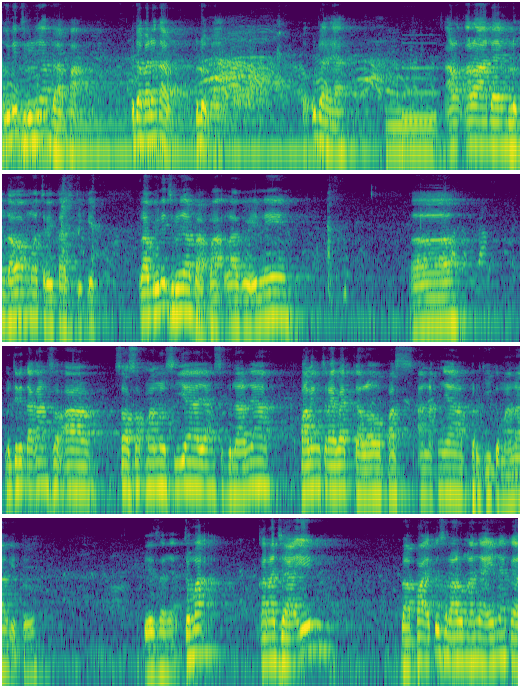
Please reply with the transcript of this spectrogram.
Lagu ini judulnya Bapak. Udah pada tahu? Belum ya? Oh, udah ya? Kalau kalau ada yang belum tahu aku mau cerita sedikit. Lagu ini judulnya Bapak. Lagu ini eh, menceritakan soal sosok manusia yang sebenarnya paling cerewet kalau pas anaknya pergi ke mana gitu. Biasanya. Cuma karena jaim bapak itu selalu nanyainnya ke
